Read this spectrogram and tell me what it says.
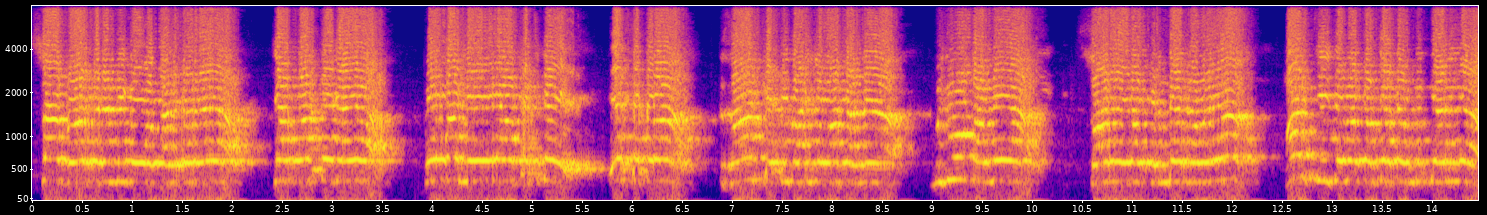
ਸਰਕਾਰੀ ਸਭ ਬਾਹਰ ਕਰਨ ਦੀ ਕੋਈ ਗੱਲ ਕਰ ਰਹੇ ਆ ਜਾਂ ਪੜ੍ਹਦੇ ਗਏ ਆ ਪੇਪਰ ਲੈ ਕੇ ਆ ਖਿੱਚ ਕੇ ਇਸ ਤਰ੍ਹਾਂ ਕਿਸਾਨ ਖੇਤੀਬਾੜੀ ਜੋ ਬਾਤ ਕਰਦੇ ਆ ਮਜ਼ਦੂਰ ਬਣਦੇ ਆ ਸਾਰੇ ਇਹਦਾ ਕਰਿੰਦੇ ਬਣਾਉਣੇ ਆ ਹਰ ਚੀਜ਼ ਦੇ ਨਾਲ ਕਬਜ਼ਾ ਕਰਨ ਦੀ ਤਿਆਰੀ ਆ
